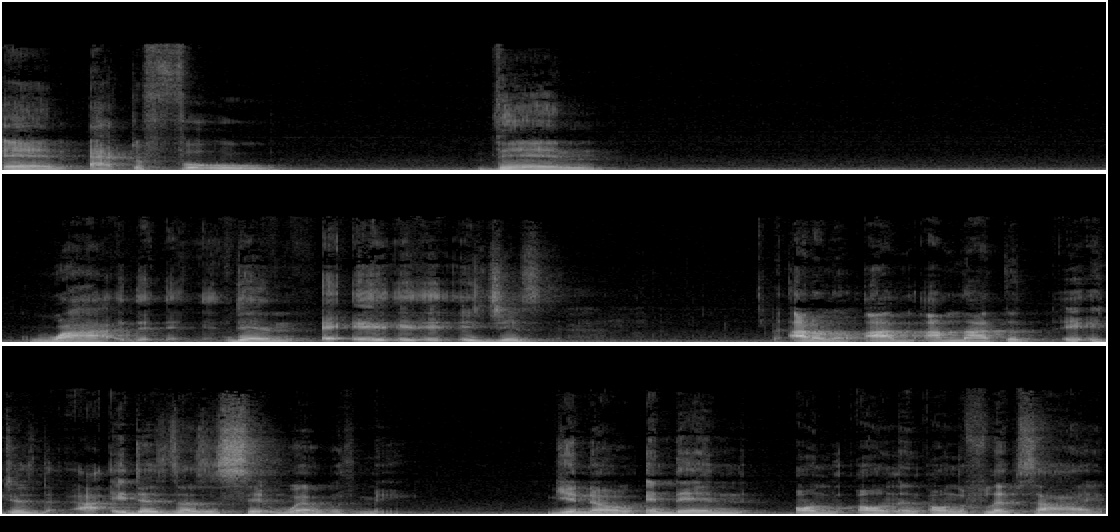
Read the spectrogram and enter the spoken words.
and act a fool then why then it, it, it, it just I don't know. I'm I'm not the. It, it just it just doesn't sit well with me, you know. And then on on on the flip side,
